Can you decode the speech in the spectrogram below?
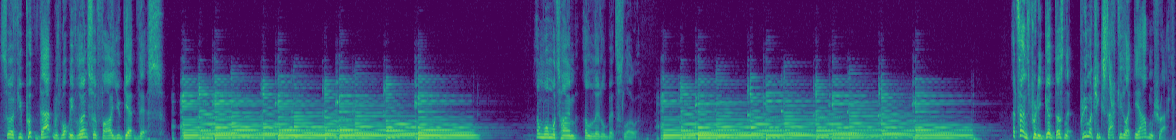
So if you put that with what we've learned so far, you get this. And one more time, a little bit slower. That sounds pretty good, doesn't it? Pretty much exactly like the album track.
